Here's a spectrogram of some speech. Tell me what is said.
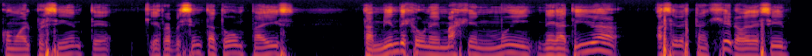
como el presidente, que representa a todo un país, también deja una imagen muy negativa hacia el extranjero, es decir,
